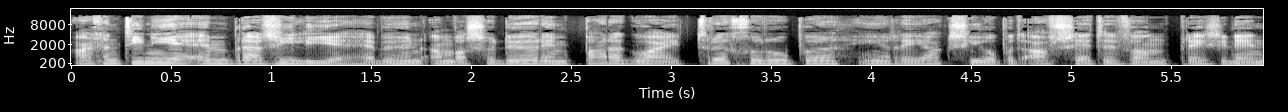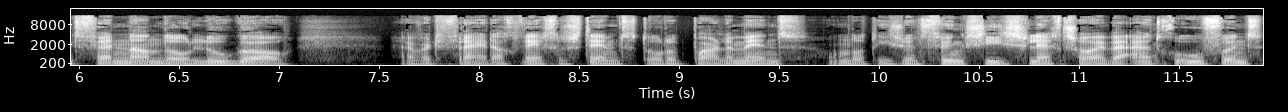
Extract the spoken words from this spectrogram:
Argentinië en Brazilië hebben hun ambassadeur in Paraguay teruggeroepen... in reactie op het afzetten van president Fernando Lugo. Hij werd vrijdag weggestemd door het parlement... omdat hij zijn functie slecht zou hebben uitgeoefend.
